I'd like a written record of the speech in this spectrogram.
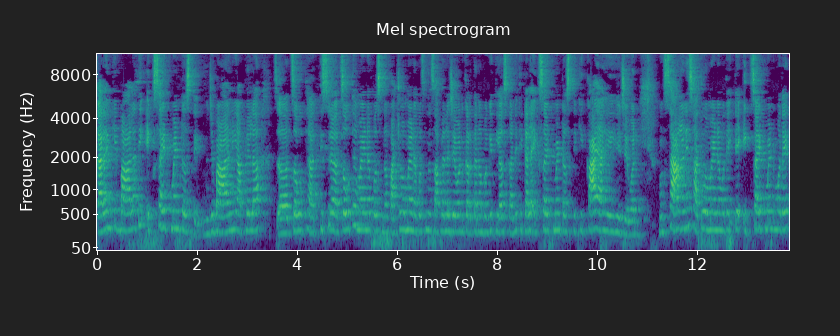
कारण की बाळाला ती एक्साइटमेंट असते. म्हणजे बाळाने आपल्याला चौथ्या तिसऱ्या चौथ्या महिन्यापासून पाचव्या महिन्यापासूनच आपल्याला जेवण करताना बघितलं असतं आणि की त्याला एक्साइटमेंट असते की काय आहे हे जेवण. मग सहा आणि सातव्या महिन्यामध्ये ते एक्साइटमेंटमध्ये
